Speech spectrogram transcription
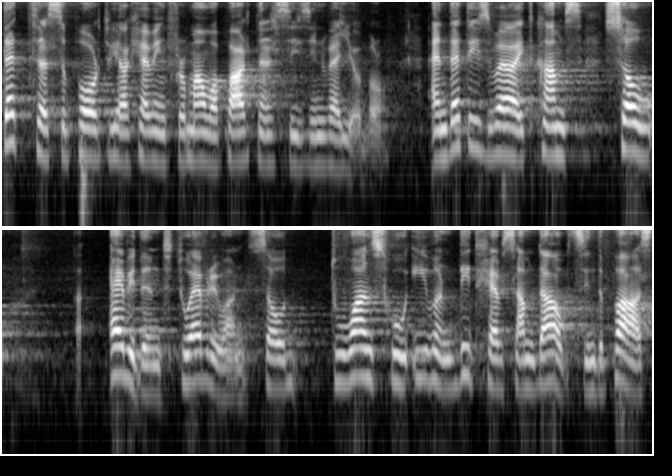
that uh, support we are having from our partners is invaluable. And that is where it comes so uh, evident to everyone. So to ones who even did have some doubts in the past,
